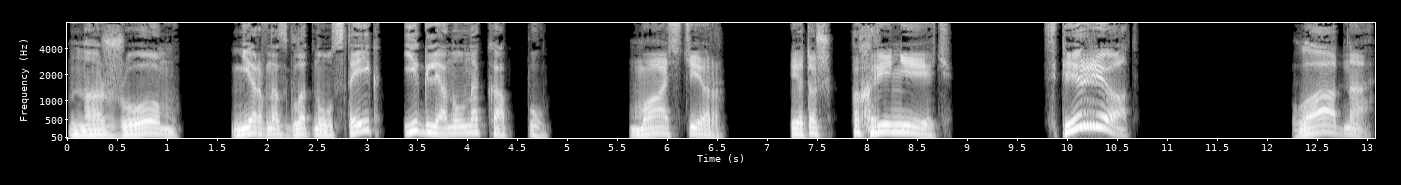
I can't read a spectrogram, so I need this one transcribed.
Ножом. Нервно сглотнул стейк и глянул на Каппу. Мастер, это ж охренеть. Вперед! Ладно,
